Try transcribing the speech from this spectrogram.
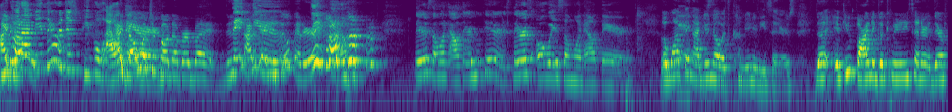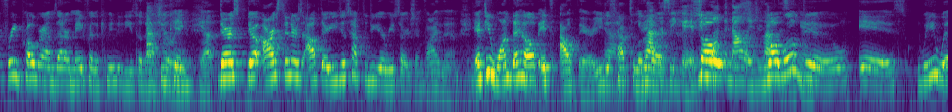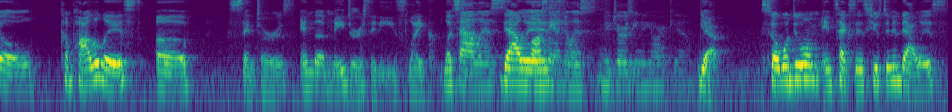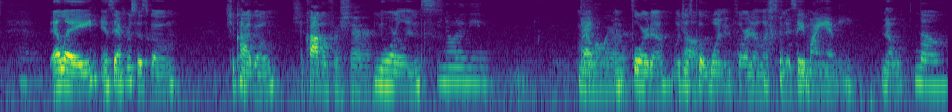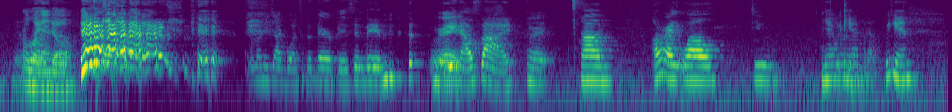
I "I know what I mean. There are just people out I there. I don't want your phone number, but this Thank kind of made you. me feel better." There's someone out there who cares. There is always someone out there. The one thing I do know is community centers. The if you find a good community center, there are free programs that are made for the community so that you can. Yep. There's there are centers out there. You just have to do your research and find them. If you want the help, it's out there. You just have to look. You have to seek it. If So, you want the knowledge, you have what to we'll seek it. do is we will compile a list of centers in the major cities like let's Dallas, Dallas. Los Angeles, New Jersey, New York. Yeah. yeah. So we'll do them in Texas, Houston, and Dallas, L.A. and San Francisco, Chicago, Chicago for sure. New Orleans, You know what I mean? Mi- Delaware. Florida. We'll just put oh. one in Florida. Let's say Miami. No, No. Orlando. we don't need y'all going to the therapist and then Right. being outside. Right. Um. All right. Well, do you Yeah, we can. wrap it up? We can.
